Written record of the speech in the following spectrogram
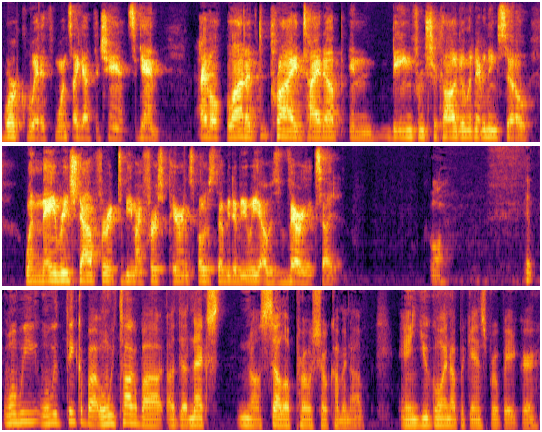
work with once I got the chance. Again, I have a lot of pride tied up in being from Chicago and everything. So when they reached out for it to be my first appearance post WWE, I was very excited. Cool. when we when we think about when we talk about uh, the next you know Zelo Pro show coming up, and you going up against Brubaker,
